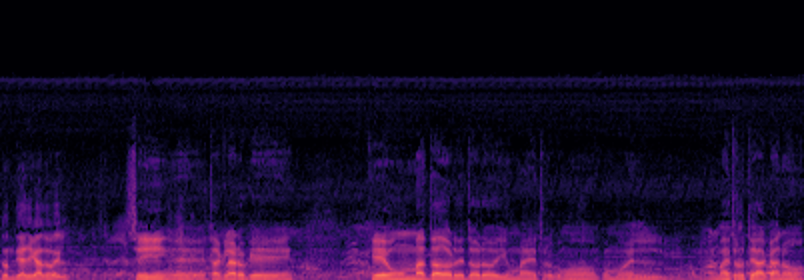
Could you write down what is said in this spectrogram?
donde ha llegado él. Sí, eh, está claro que, que, un matador de toros y un maestro como, como el, el, maestro Teacano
